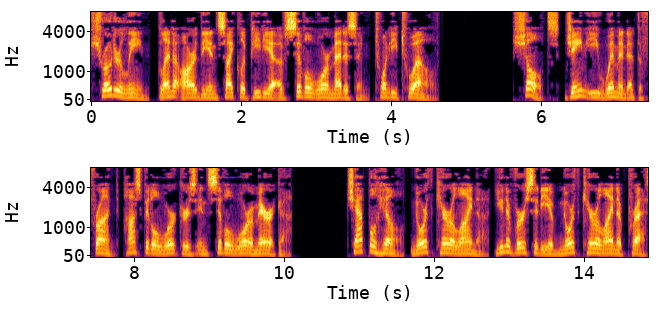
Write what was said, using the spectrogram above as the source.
Schroeder-Lein, Glenna R. The Encyclopedia of Civil War Medicine 2012. Schultz, Jane E. Women at the Front, Hospital Workers in Civil War America. Chapel Hill, North Carolina, University of North Carolina Press,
